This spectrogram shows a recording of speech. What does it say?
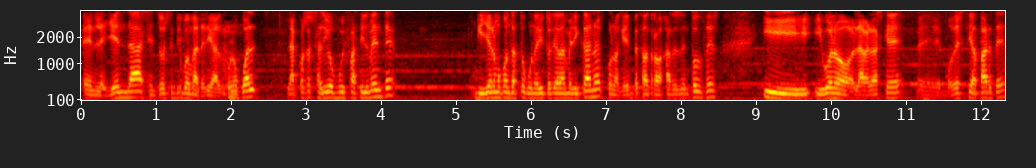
en leyendas, en todo este tipo de material. Con lo cual, la cosa salió muy fácilmente Guillermo contactó con una editorial americana con la que he empezado a trabajar desde entonces y, bueno, la verdad es que, eh, modestia aparte,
